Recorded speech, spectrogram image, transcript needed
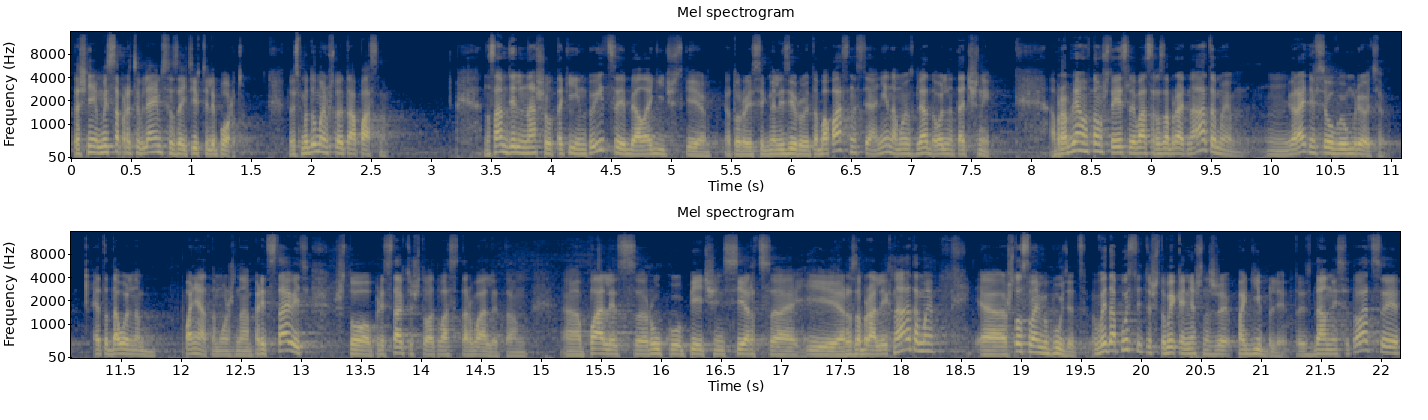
точнее, мы сопротивляемся зайти в телепорт. То есть мы думаем, что это опасно. На самом деле наши вот такие интуиции биологические, которые сигнализируют об опасности, они, на мой взгляд, довольно точны. А проблема в том, что если вас разобрать на атомы, вероятнее всего вы умрете. Это довольно понятно можно представить, что представьте, что от вас оторвали там э, палец, руку, печень, сердце и разобрали их на атомы. Э, что с вами будет? Вы допустите, что вы, конечно же, погибли. То есть в данной ситуации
